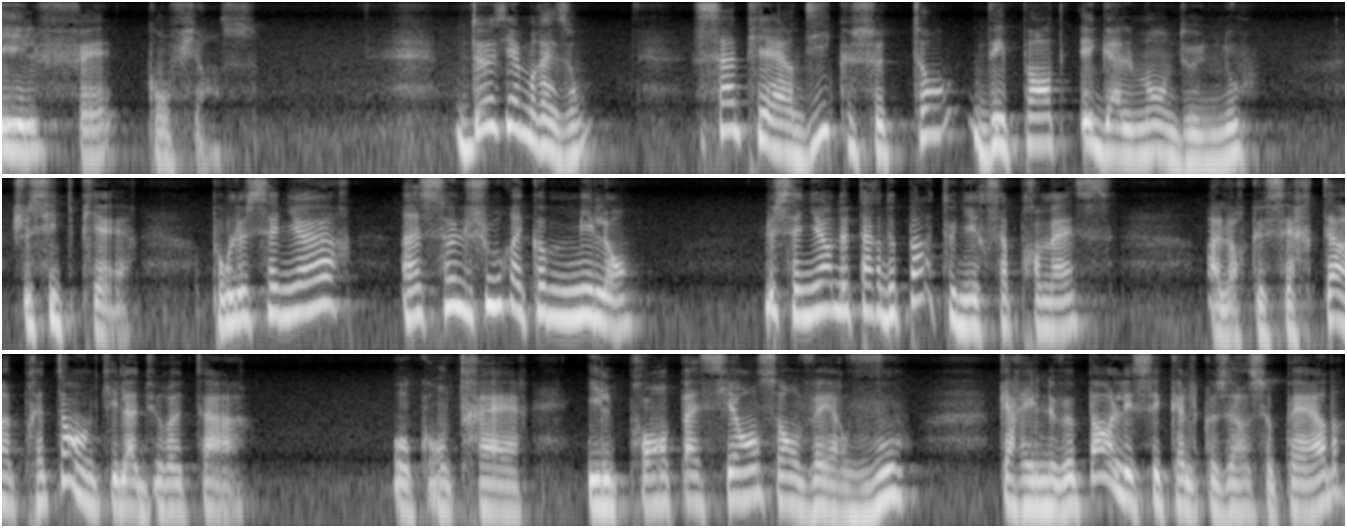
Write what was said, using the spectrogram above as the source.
il fait confiance. Deuxième raison, Saint Pierre dit que ce temps dépend également de nous. Je cite Pierre, Pour le Seigneur, un seul jour est comme mille ans. Le Seigneur ne tarde pas à tenir sa promesse, alors que certains prétendent qu'il a du retard. Au contraire, il prend patience envers vous, car il ne veut pas en laisser quelques-uns se perdre,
